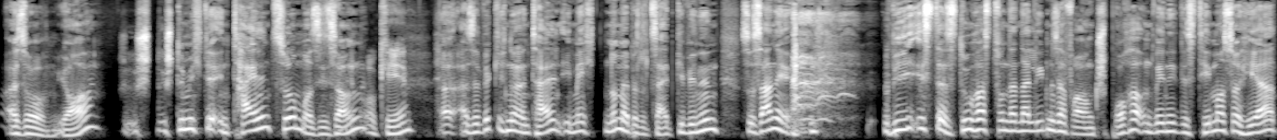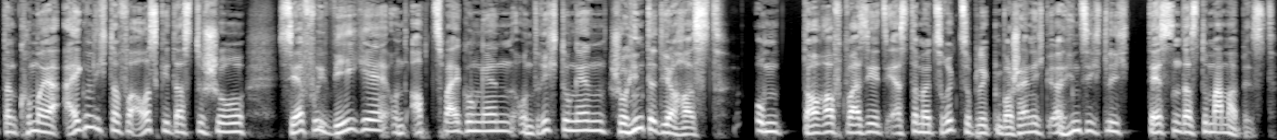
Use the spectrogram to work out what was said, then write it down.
Also, ja, stimme ich dir in Teilen zu, muss ich sagen. Okay. Äh, also wirklich nur in Teilen. Ich möchte noch mal ein bisschen Zeit gewinnen. Susanne, Wie ist das? Du hast von deiner Lebenserfahrung gesprochen und wenn ich das Thema so her, dann kann man ja eigentlich davon ausgehen, dass du schon sehr viele Wege und Abzweigungen und Richtungen schon hinter dir hast, um darauf quasi jetzt erst einmal zurückzublicken, wahrscheinlich äh, hinsichtlich dessen, dass du Mama bist.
